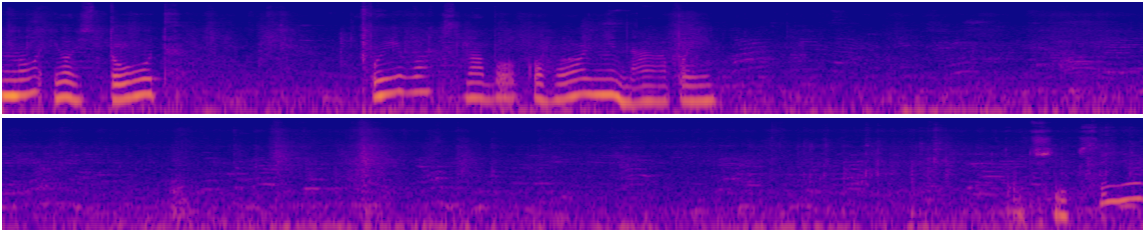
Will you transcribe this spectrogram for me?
Ну і ось тут пиво, слабоалкогольні напої. Там чіпси є.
